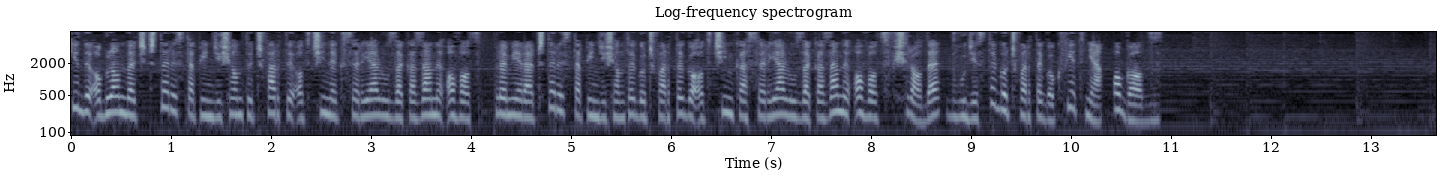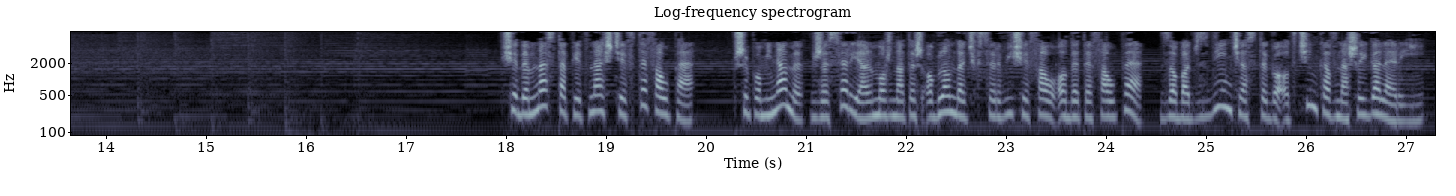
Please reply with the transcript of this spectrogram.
Kiedy oglądać 454 odcinek serialu Zakazany Owoc, premiera 454 odcinka serialu Zakazany Owoc w środę, 24 kwietnia, o godz. 17.15 w TVP. Przypominamy, że serial można też oglądać w serwisie VOD TVP. Zobacz zdjęcia z tego odcinka w naszej galerii.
